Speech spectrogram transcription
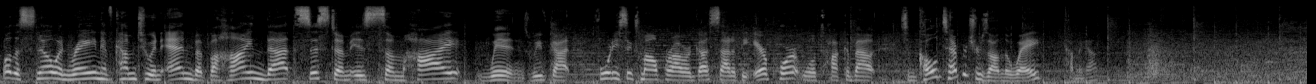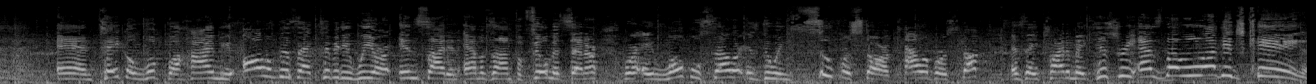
Well, the snow and rain have come to an end, but behind that system is some high winds. We've got 46 mile per hour gusts out at the airport. We'll talk about some cold temperatures on the way coming up. And take a look behind me. All of this activity, we are inside an Amazon fulfillment center where a local seller is doing superstar caliber stuff as they try to make history as the luggage king.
